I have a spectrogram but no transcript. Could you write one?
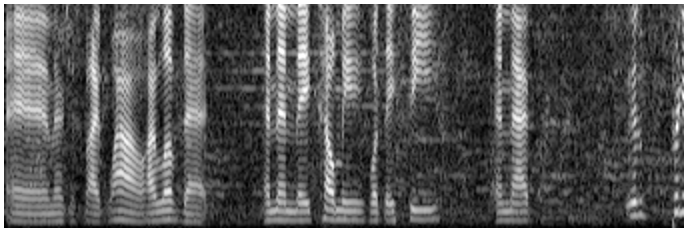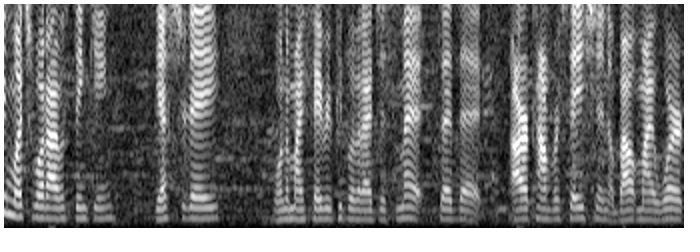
and they're just like, "Wow, I love that." And then they tell me what they see and that's it, pretty much what I was thinking. Yesterday, one of my favorite people that I just met said that our conversation about my work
